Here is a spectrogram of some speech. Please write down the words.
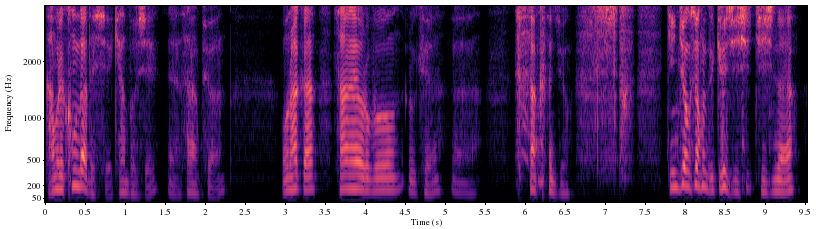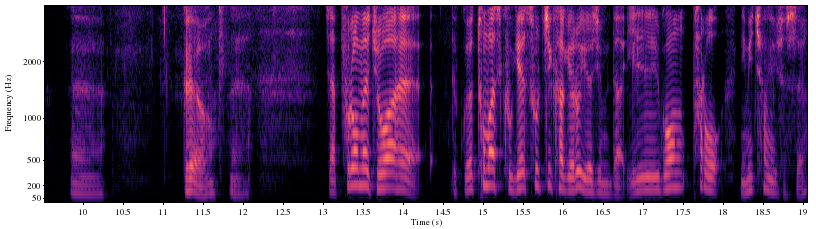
가물에 콩 나듯이 이렇게 한 번씩 예, 사랑 표현. 오늘 할까요? 사랑해요 여러분 이렇게 예, 약간 좀 진정성 느껴지시나요? 예, 그래요. 예. 자 프롬의 좋아해 듣고요. 토마스 쿡의 솔직하게로 이어집니다. 1085님이 청해 주셨어요.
